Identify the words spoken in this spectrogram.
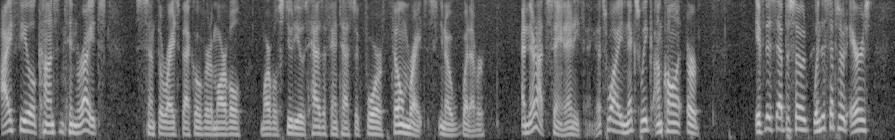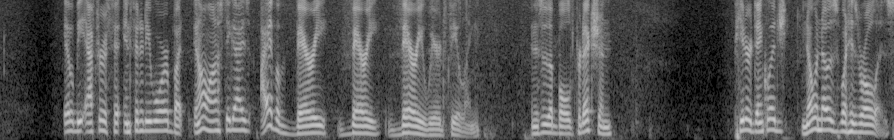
I feel Constantine Rights sent the rights back over to Marvel. Marvel Studios has a Fantastic Four film rights, you know, whatever. And they're not saying anything. That's why next week I'm calling, or if this episode, when this episode airs, it'll be after Infinity War. But in all honesty, guys, I have a very, very, very weird feeling. And this is a bold prediction. Peter Dinklage, no one knows what his role is.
